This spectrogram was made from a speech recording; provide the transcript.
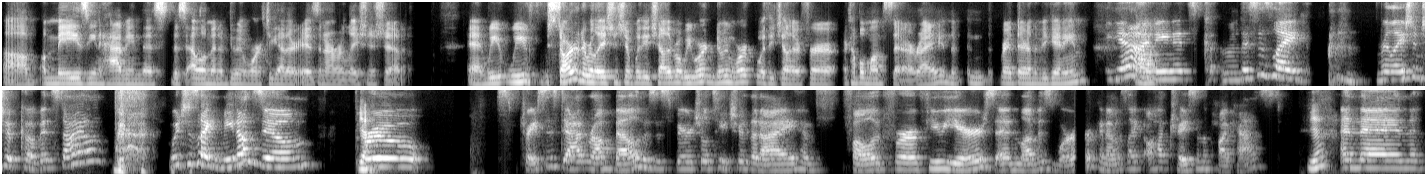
um, amazing having this this element of doing work together is in our relationship and we we started a relationship with each other but we weren't doing work with each other for a couple months there right in the, in, right there in the beginning Yeah, Uh, I mean, it's this is like relationship COVID style, which is like meet on Zoom Yeah. through Trace's dad, Rob Bell, who's a spiritual teacher that I have followed for a few years and love his work. And I was like, I'll have Trace on the podcast. Yeah. And then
